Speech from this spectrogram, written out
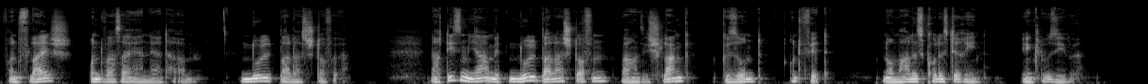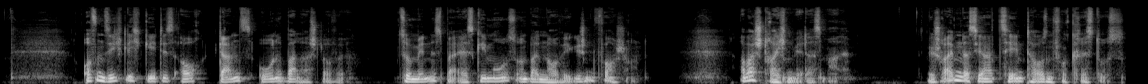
von Fleisch und Wasser ernährt haben. Null Ballaststoffe. Nach diesem Jahr mit null Ballaststoffen waren sie schlank, gesund und fit. Normales Cholesterin inklusive. Offensichtlich geht es auch ganz ohne Ballaststoffe. Zumindest bei Eskimos und bei norwegischen Forschern. Aber streichen wir das mal. Wir schreiben das Jahr 10.000 vor Christus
